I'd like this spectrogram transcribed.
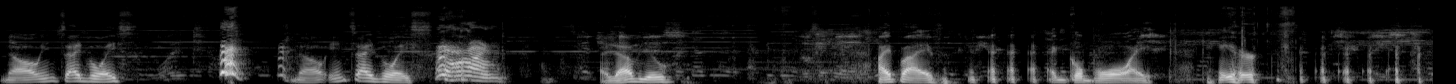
No, inside voice. No, inside voice. I love you. High five. Good boy. Here.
